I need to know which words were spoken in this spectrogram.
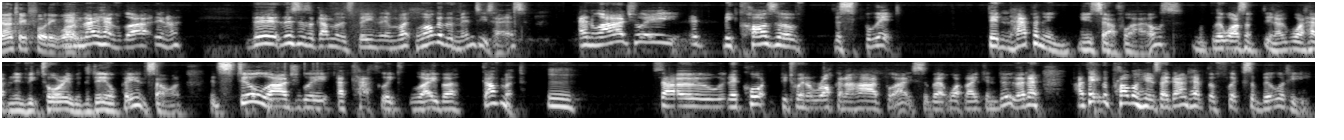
1941. And they have, got you know, this is a government that's been there longer than Menzies has. And largely it, because of the split didn't happen in New South Wales. There wasn't, you know, what happened in Victoria with the DLP and so on. It's still largely a Catholic Labor government. Mm. So they're caught between a rock and a hard place about what they can do. They don't. I think the problem here is they don't have the flexibility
